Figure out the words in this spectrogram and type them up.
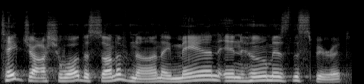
Take Joshua, the son of Nun, a man in whom is the Spirit,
